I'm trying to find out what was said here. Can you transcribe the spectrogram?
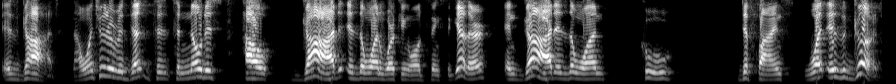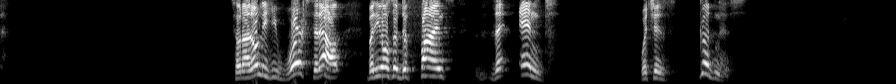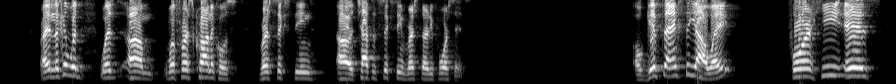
is God. Now, I want you to, to, to notice how God is the one working all things together, and God is the one who defines what is good. So not only he works it out, but he also defines the end, which is goodness. Right? Look at what what um, what First Chronicles verse sixteen, uh, chapter sixteen, verse thirty-four says. Oh, give thanks to Yahweh, for He is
